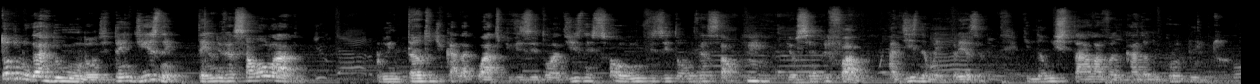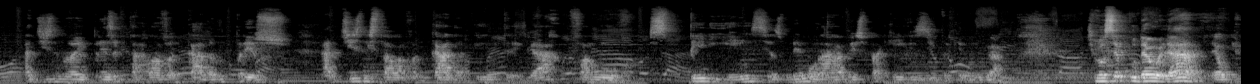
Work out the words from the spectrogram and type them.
Todo lugar do mundo onde tem Disney tem Universal ao lado. No entanto, de cada quatro que visitam a Disney, só um visita a Universal. Hum. Eu sempre falo, a Disney é uma empresa que não está alavancada no produto. A Disney não é uma empresa que está alavancada no preço. A Disney está alavancada em entregar valor, experiências memoráveis para quem visita aquele lugar. Se você puder olhar, é o que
